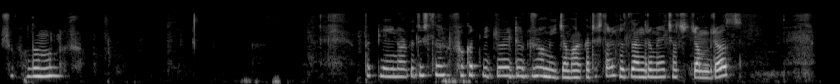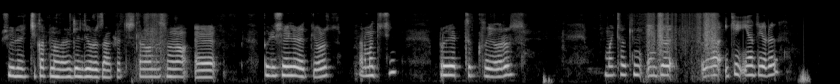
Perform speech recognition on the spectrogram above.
Şu falan olur. Bekleyin arkadaşlar. Fakat videoyu durduramayacağım arkadaşlar. Hızlandırmaya çalışacağım biraz. Şöyle çıkartmalara geliyoruz arkadaşlar. Ondan sonra e, böyle şeyler ekliyoruz. Aramak için buraya tıklıyoruz. Maçatın önce veya iki yazıyoruz.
